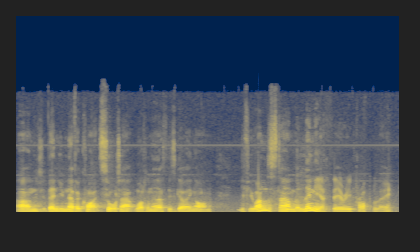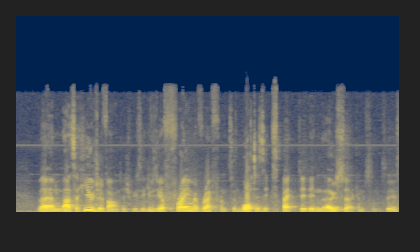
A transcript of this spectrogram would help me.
and then you never quite sort out what on earth is going on. If you understand the linear theory properly, then that's a huge advantage because it gives you a frame of reference of what is expected in those circumstances.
